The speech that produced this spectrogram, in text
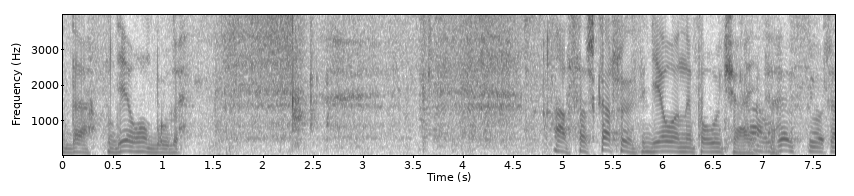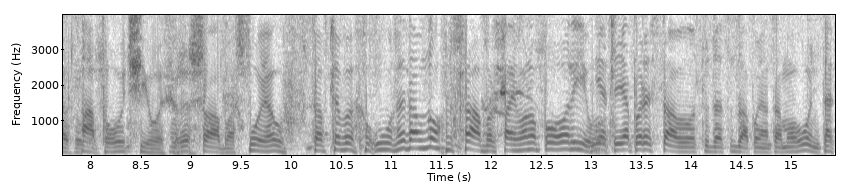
Да, діло буде. А в Сашка щось діло не виходить. А, вже все, зараз А, получилось. вже шабаш. Ой, а та в тебе вже давно шабар, Сань, воно погоріло. Ні, це я переставив туди, туди, поняв, там огонь. Так,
